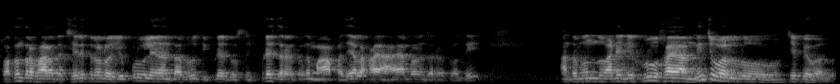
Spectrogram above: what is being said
స్వతంత్ర భారత చరిత్రలో ఎప్పుడూ లేనంత అభివృద్ధి ఇప్పుడే చూస్తుంది ఇప్పుడే జరుగుతుంది. మా పదేళ్ళ హయా హయాంలోనే జరుగుతుంది. అంతకుముందు అంటే నెహ్రూ హయాం నుంచి వాళ్ళు చెప్పేవాళ్ళు.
